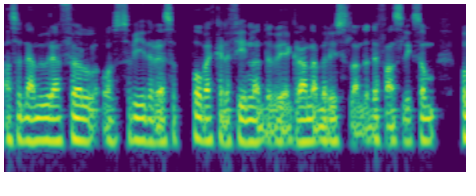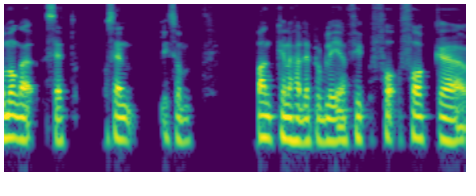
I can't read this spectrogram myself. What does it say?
alltså, när muren föll och så vidare så påverkade Finland, vi är grannar med Ryssland och det fanns liksom på många sätt och sen liksom bankerna hade problem, folk eh,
